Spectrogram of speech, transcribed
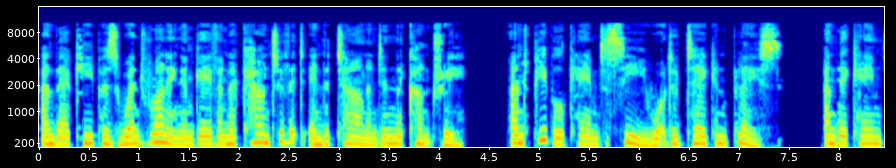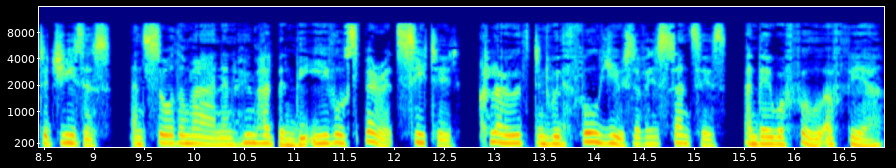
and their keepers went running and gave an account of it in the town and in the country. And people came to see what had taken place. And they came to Jesus, and saw the man in whom had been the evil spirits seated, clothed and with full use of his senses, and they were full of fear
